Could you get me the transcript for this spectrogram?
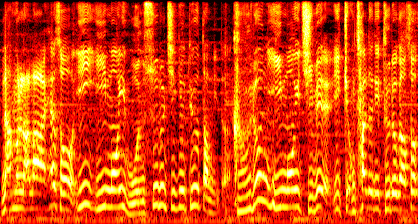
나물라라 해서 이 이모의 원수를 지게 되었답니다. 그런 이모의 집에 이 경 찰들이 들어가서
